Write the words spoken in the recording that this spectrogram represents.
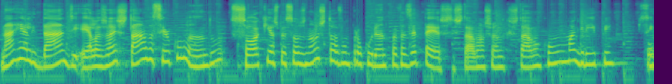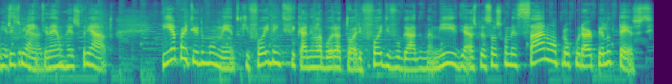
Na realidade, ela já estava circulando, só que as pessoas não estavam procurando para fazer testes, estavam achando que estavam com uma gripe, simplesmente, um né? Um resfriado. E a partir do momento que foi identificado em laboratório e foi divulgado na mídia, as pessoas começaram a procurar pelo teste.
